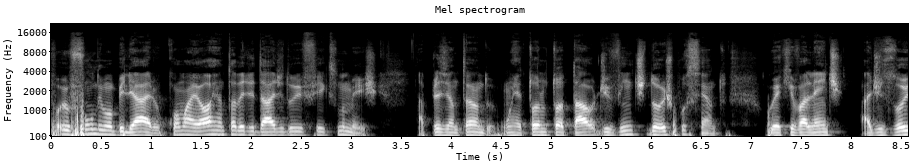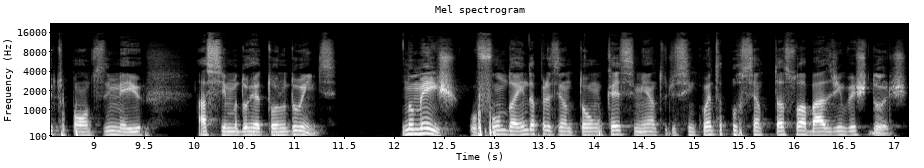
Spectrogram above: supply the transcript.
foi o fundo imobiliário com maior rentabilidade do IFIX no mês, apresentando um retorno total de 22%, o equivalente a 18 pontos acima do retorno do índice. No mês, o fundo ainda apresentou um crescimento de 50% da sua base de investidores,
